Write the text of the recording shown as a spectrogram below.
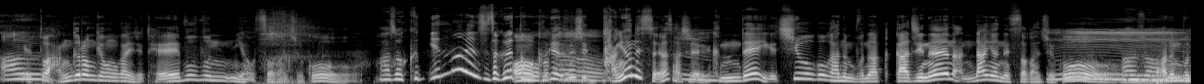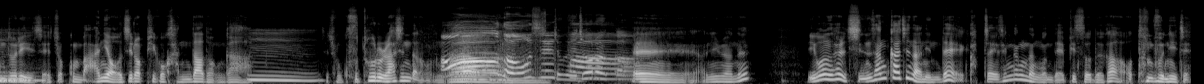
아유. 또안 그런 경우가 이제 대부분이었어가지고 맞아. 그 옛날엔 진짜 그랬던 어 거 그게 같아. 사실 어. 당연했어요 사실. 음. 근데 이게 치우고 가는 문화까지는 안 당연했어가지고 음. 맞아. 많은 분들이 이제 조금 많이 어지럽히고 간다던가 음. 이제 좀 구토를 하신다던가. 아, 너무 싫다. 진짜 왜 저럴까? 예, 아니면은 이건 사실 진상까지는 아닌데 갑자기 생각난 건데 에피소드가 어떤 분이 이제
